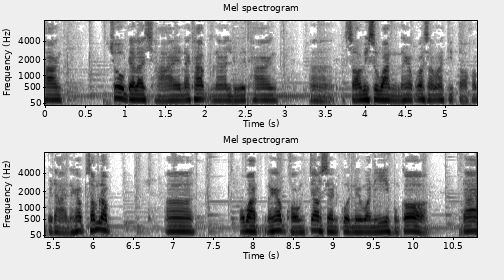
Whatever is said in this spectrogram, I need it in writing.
ทางโชคดาราฉายนะครับนะหรือทางอาซอมิสวรรณนะครับก็สามารถติดต่อเข้าไปได้นะครับสำหรับประวัตินะครับของเจ้าแสนกลในวันนี้ผมก็ได้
